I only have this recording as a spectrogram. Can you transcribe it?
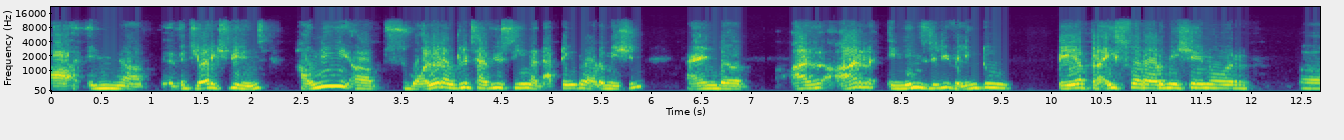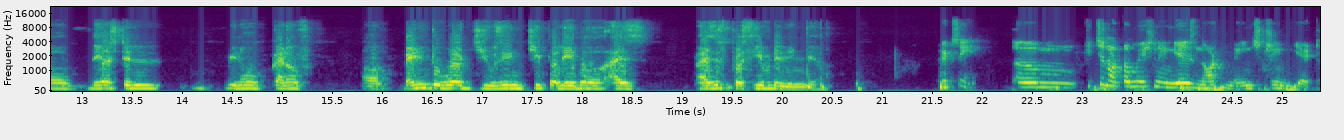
Uh, in uh, with your experience how many uh, smaller outlets have you seen adapting to automation? And uh, are are indians really willing to pay a price for automation or uh, they are still you know kind of uh, bent towards using cheaper labor as as is perceived in india? Let's see um, kitchen automation in india is not mainstream yet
